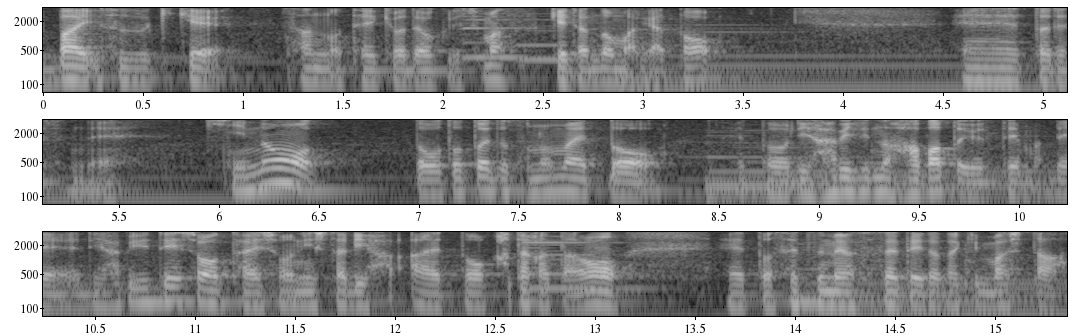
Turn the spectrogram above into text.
by 鈴木圭さんの提供でお送りします。圭ちゃんどうもありがとう。えー、っとですね昨日と一昨日とその前と、えっと、リハビリの幅というテーマでリハビリテーションを対象にしたリハ、えっと、方々の、えっと、説明をさせていただきました。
